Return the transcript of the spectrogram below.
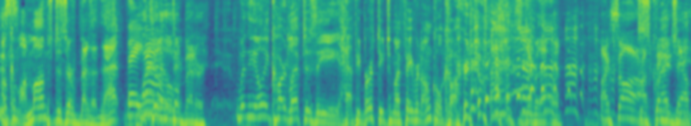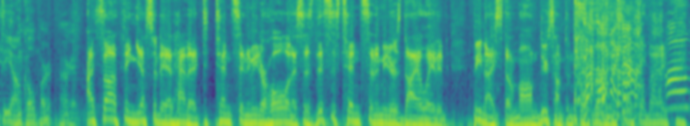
Oh, come on. Moms deserve better than that. They Did a little better. When the only card left is the happy birthday to my favorite uncle card. Let's give her that one. I saw a Scratch thing- out the uncle part. Okay. I saw a thing yesterday. It had a t- 10 centimeter hole, and it says, "This is 10 centimeters dilated." Be nice to mom. Do something for her on this special day. Oh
